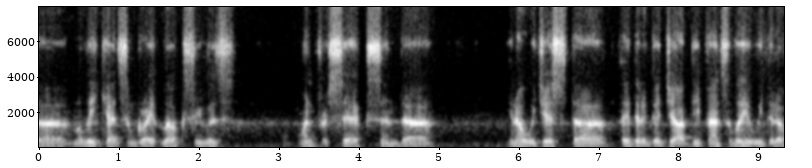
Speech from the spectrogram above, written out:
Uh, Malik had some great looks. He was one for six. And, uh, you know, we just, uh, they did a good job defensively. We did a,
